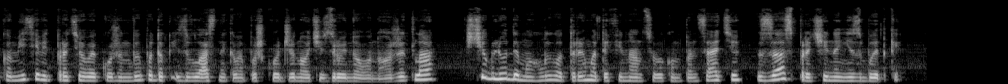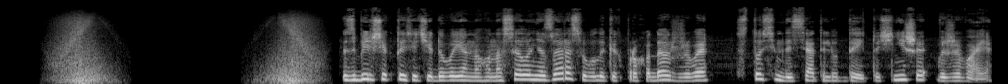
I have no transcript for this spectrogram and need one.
Комісія відпрацьовує кожен випадок із власниками пошкодженого чи зруйнованого житла, щоб люди могли отримати фінансову компенсацію за спричинені збитки. З більш як тисячі довоєнного населення зараз у великих проходах живе 170 людей, точніше виживає.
